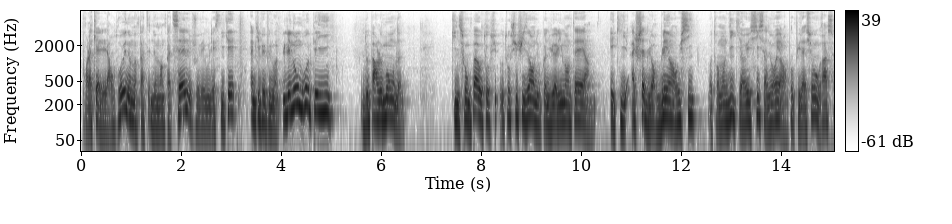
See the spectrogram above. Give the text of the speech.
pour laquelle elle l'a retrouvé ne manque, pas, ne manque pas de sel, je vais vous l'expliquer un petit peu plus loin. Les nombreux pays de par le monde qui ne sont pas autosuffisants du point de vue alimentaire et qui achètent leur blé en Russie, autrement dit, qui réussissent à nourrir leur population grâce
